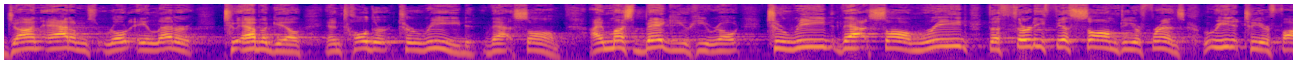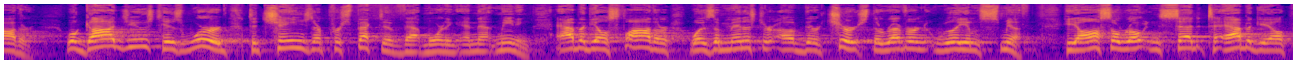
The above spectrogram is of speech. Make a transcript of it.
John Adams wrote a letter to Abigail and told her to read that psalm. I must beg you, he wrote, to read that psalm. Read the 35th psalm to your friends, read it to your father. Well, God used His word to change their perspective that morning and that meaning. Abigail's father was the minister of their church, the Reverend William Smith. He also wrote and said to Abigail,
